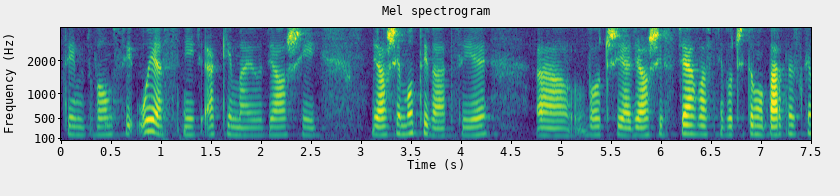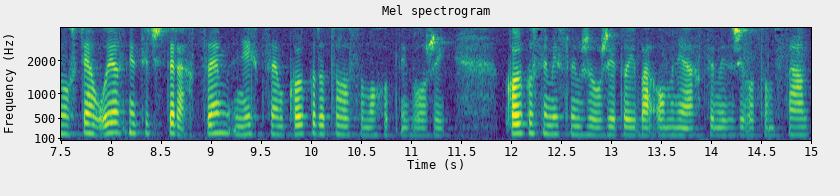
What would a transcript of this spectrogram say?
tým dvom si ujasniť, aké majú ďalší, ďalšie motivácie uh, voči a ďalší vzťah vlastne voči tomu partnerskému vzťahu. Ujasniť si, či teda chcem, nechcem, koľko do toho som ochotný vložiť koľko si myslím, že už je to iba o mne a chcem ísť životom sám.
